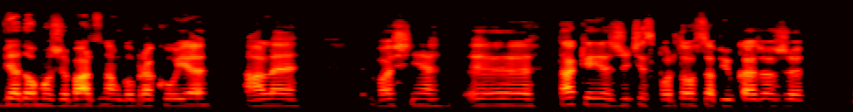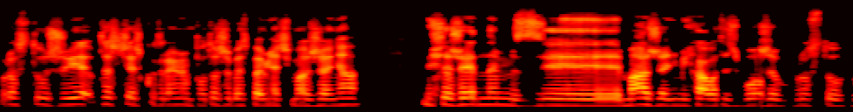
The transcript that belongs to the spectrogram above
wiadomo, że bardzo nam go brakuje, ale właśnie yy, takie jest życie sportowca, piłkarza, że po prostu żyje, też ciężko trenujemy po to, żeby spełniać marzenia. Myślę, że jednym z yy, marzeń Michała też było, żeby po prostu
